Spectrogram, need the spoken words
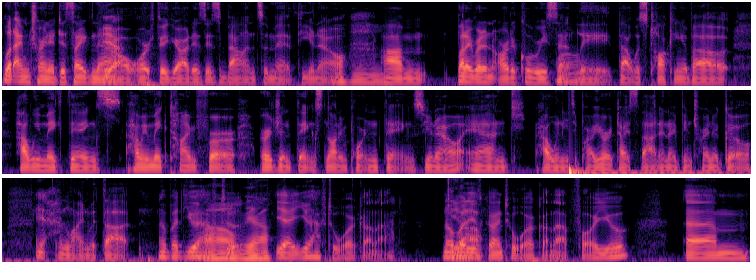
what I'm trying to decide now Yeah. or figure out is is balance a myth, you know? Um, but I read an article recently that was talking about how we make things, how we make time for urgent things, not important things, you know, and how we need to prioritize that. And I've been trying to go Yeah. in line with that. no, but you have Um, to. yeah. yeah, you have to work on that. Nobody's Yeah. going to work on that for you. Um,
